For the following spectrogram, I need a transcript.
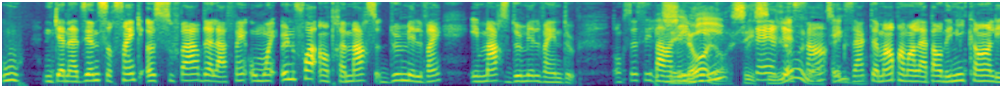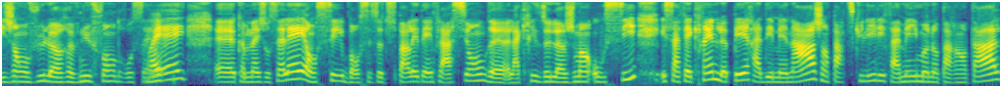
ou une Canadienne sur cinq a souffert de la faim au moins une fois entre mars 2020 et mars 2022. Donc ça, c'est les Pandémie. C'est très récent, là, exactement, pendant la pandémie, quand les gens ont vu leurs revenus fondre au soleil, euh, comme neige au soleil. On sait, bon, c'est ça, tu parlais d'inflation, de la crise du logement aussi, et ça fait craindre le pire à des ménages, en particulier les familles monoparentales,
